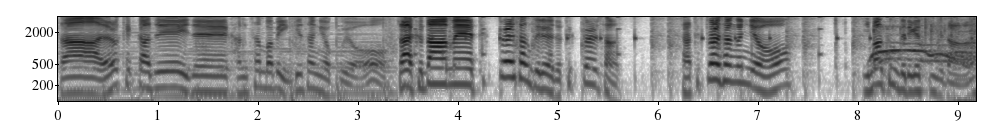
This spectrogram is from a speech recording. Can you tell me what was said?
자 이렇게까지 이제 강찬밥의 인기상이었고요. 자 그 다음에 특별상 드려야죠. 특별상. 자 특별상은요 이만큼 드리겠습니다.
